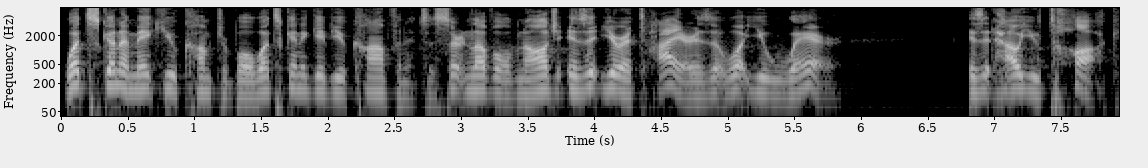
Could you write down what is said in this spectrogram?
what's going to make you comfortable? What's going to give you confidence? A certain level of knowledge? Is it your attire? Is it what you wear? Is it how you talk?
